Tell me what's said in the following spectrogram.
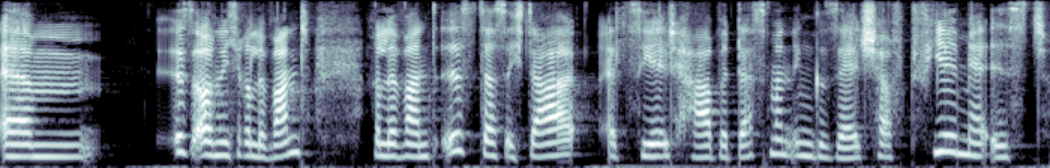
Ähm, ist auch nicht relevant. Relevant ist, dass ich da erzählt habe, dass man in Gesellschaft viel mehr isst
